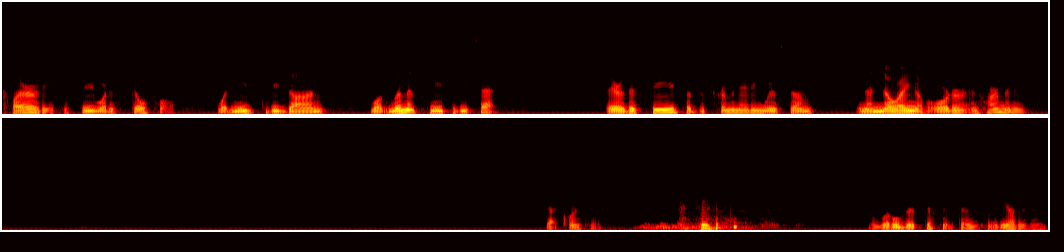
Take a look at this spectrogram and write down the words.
clarity to see what is skillful, what needs to be done, what limits need to be set. They are the seeds of discriminating wisdom and a knowing of order and harmony. Jack Kornfield. little bit different than some of the others, right?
